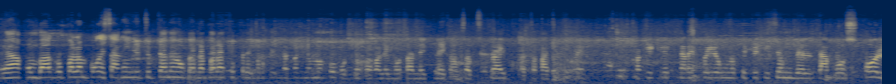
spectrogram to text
Kaya kung bago pa lang po kayo sa aking YouTube channel, kaya na para siyempre parting labag naman po. Huwag niyo po kalimutan na i-click ang subscribe at saka siyempre makiklik na rin po yung notification bell tapos all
